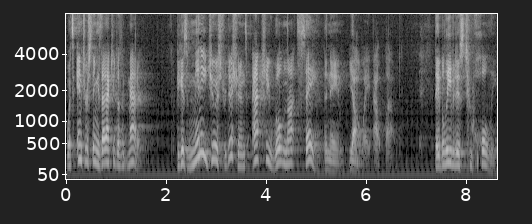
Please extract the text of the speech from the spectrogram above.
what's interesting is that actually doesn't matter because many Jewish traditions actually will not say the name Yahweh out loud. They believe it is too holy.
